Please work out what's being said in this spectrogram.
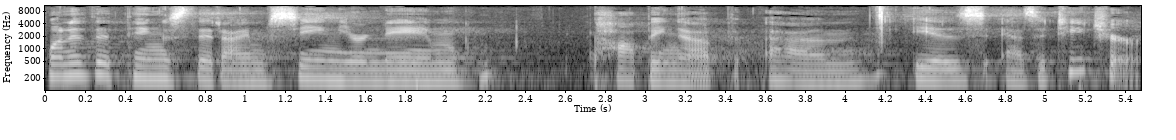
One of the things that I'm seeing your name popping up um, is as a teacher.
